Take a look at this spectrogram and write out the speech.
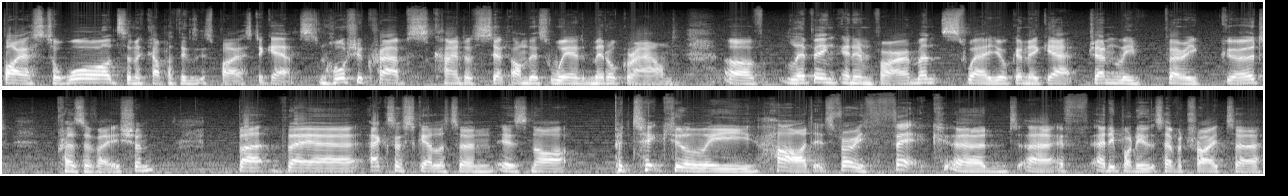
biased towards, and a couple of things it's biased against. And horseshoe crabs kind of sit on this weird middle ground of living in environments where you're going to get generally very good preservation, but their exoskeleton is not particularly hard. It's very thick, and uh, if anybody that's ever tried to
